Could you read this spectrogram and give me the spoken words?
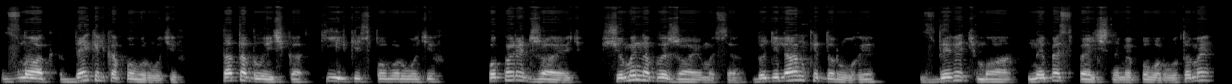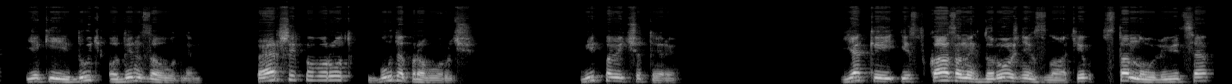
Знак «Декілька поворотів» та табличка «Кількість поворотів» попереджають, що ми наближаємося до ділянки дороги з дев'ятьма небезпечними поворотами, які йдуть один за одним. Перший поворот буде праворуч. Відповідь 4. Який із вказаних дорожніх знаків встановлюється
